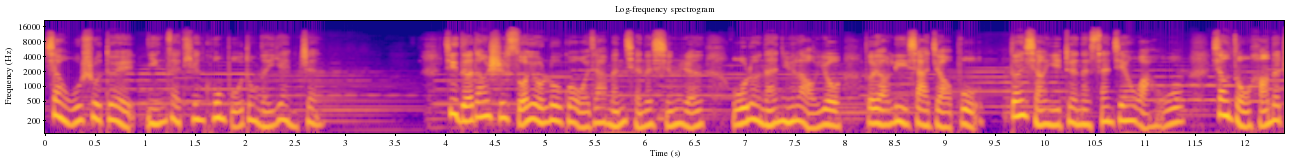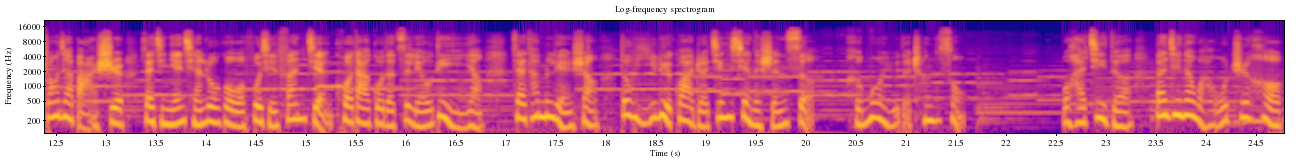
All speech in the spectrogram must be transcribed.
像无数对凝在天空不动的雁阵。记得当时所有路过我家门前的行人，无论男女老幼，都要立下脚步，端详一阵那三间瓦屋，像懂行的庄稼把式，在几年前路过我父亲翻捡扩大过的自留地一样，在他们脸上都一律挂着惊羡的神色和默语的称颂。我还记得搬进那瓦屋之后，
